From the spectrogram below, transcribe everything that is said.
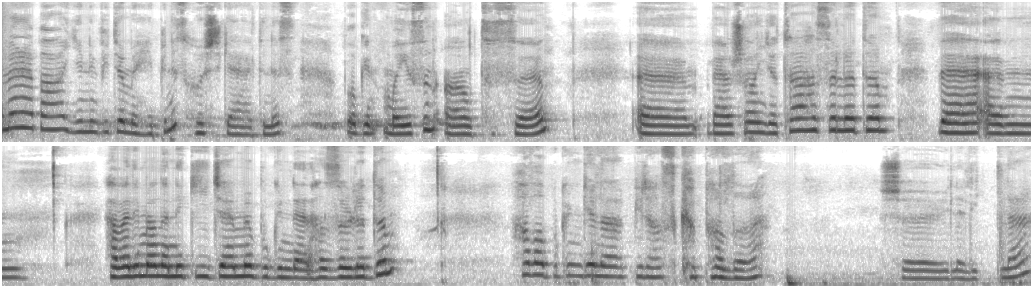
merhaba. Yeni videoma hepiniz hoş geldiniz. Bugün Mayıs'ın 6'sı. Ee, ben şu an yatağı hazırladım. Ve em, havalimanına ne giyeceğimi bugünden hazırladım. Hava bugün gene biraz kapalı. Şöylelikle.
